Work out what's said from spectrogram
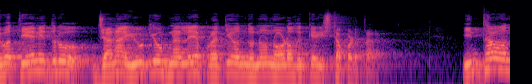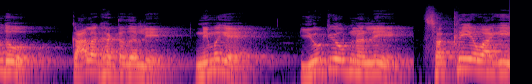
ಇವತ್ತೇನಿದ್ರೂ ಜನ ಯೂಟ್ಯೂಬ್ನಲ್ಲೇ ಪ್ರತಿಯೊಂದನ್ನು ನೋಡೋದಕ್ಕೆ ಇಷ್ಟಪಡ್ತಾರೆ. ಇಂಥ ಒಂದು ಕಾಲಘಟ್ಟದಲ್ಲಿ ನಿಮಗೆ ಯೂಟ್ಯೂಬ್ನಲ್ಲಿ ಸಕ್ರಿಯವಾಗಿ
